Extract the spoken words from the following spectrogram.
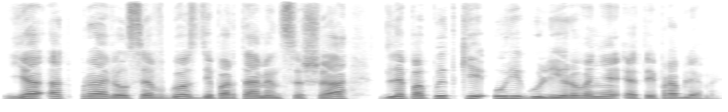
я отправился в Госдепартамент США для попытки урегулирования этой проблемы.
